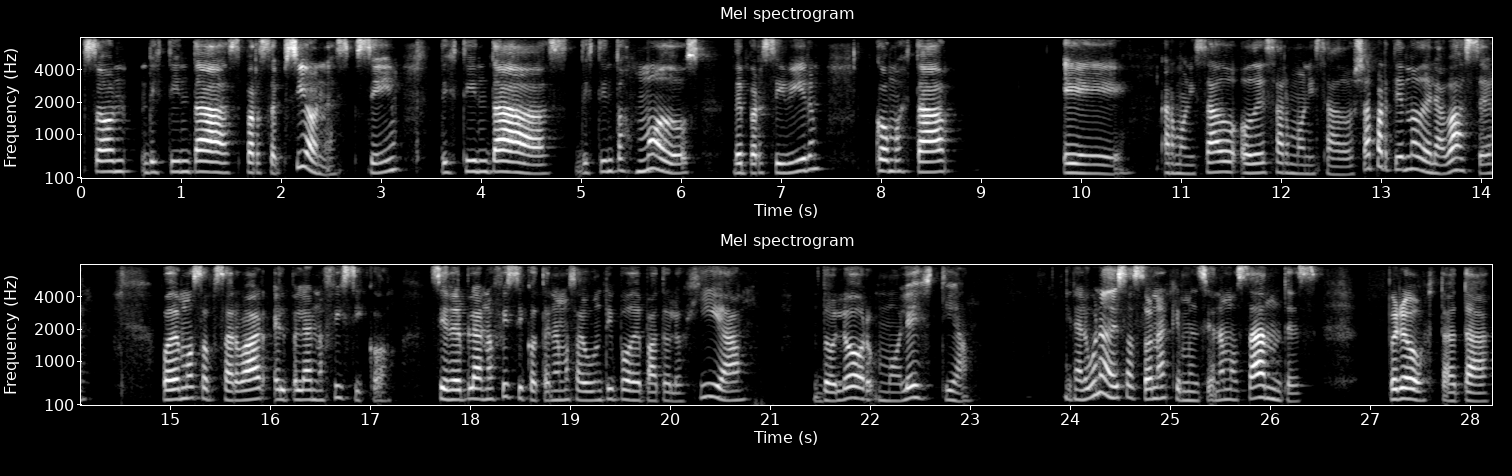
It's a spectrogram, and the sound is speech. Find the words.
son distintas percepciones, ¿sí? Distintas, distintos modos de percibir cómo está eh, armonizado o desarmonizado. Ya partiendo de la base, podemos observar el plano físico. Si en el plano físico tenemos algún tipo de patología, dolor, molestia, en alguna de esas zonas que mencionamos antes, próstata,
